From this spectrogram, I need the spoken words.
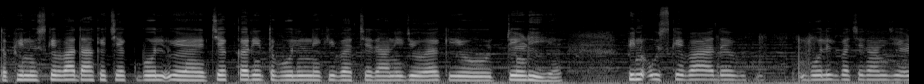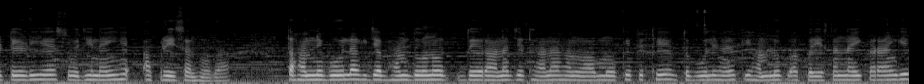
तो फिर उसके बाद आके चेक बोल चेक करी तो बोलने की बच्चेदानी जो है कि वो टेढ़ी है। फिर उसके बाद बोले कि बच्चेदानी जी टेढ़ी है सोझी नहीं है, ऑपरेशन होगा। तो हमने बोला कि जब हम दोनों देवराना जेठाना हम वहाँ मौके पे थे तो बोले हैं कि हम लोग ऑपरेशन नहीं कराएँगे,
